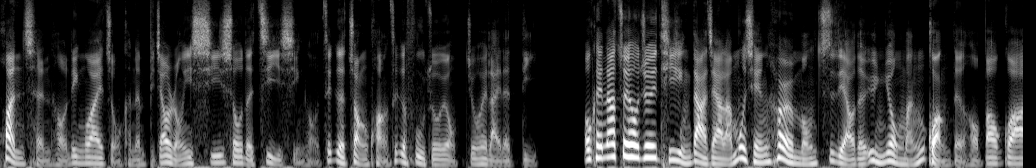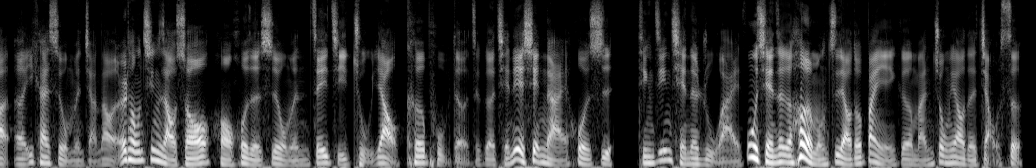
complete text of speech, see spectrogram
换成吼另外一种可能比较容易吸收的剂型吼，这个状况这个副作用就会来得低。OK，那最后就是提醒大家了，目前荷尔蒙治疗的运用蛮广的吼，包括呃一开始我们讲到儿童性早熟吼，或者是我们这一集主要科普的这个前列腺癌，或者是停经前的乳癌，目前这个荷尔蒙治疗都扮演一个蛮重要的角色。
